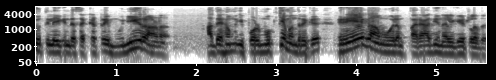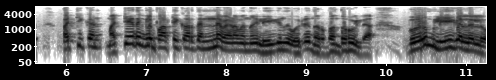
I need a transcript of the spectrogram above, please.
യൂത്ത് ലീഗിന്റെ സെക്രട്ടറി മുനീറാണ് അദ്ദേഹം ഇപ്പോൾ മുഖ്യമന്ത്രിക്ക് രേഖാമൂലം പരാതി നൽകിയിട്ടുള്ളത്. പറ്റിക്കാൻ മറ്റേതെങ്കിലും പാർട്ടിക്കാർ തന്നെ വേണമെന്ന് ലീഗിന് ഒരു നിർബന്ധവുമില്ല. വെറും ലീഗല്ലല്ലോ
